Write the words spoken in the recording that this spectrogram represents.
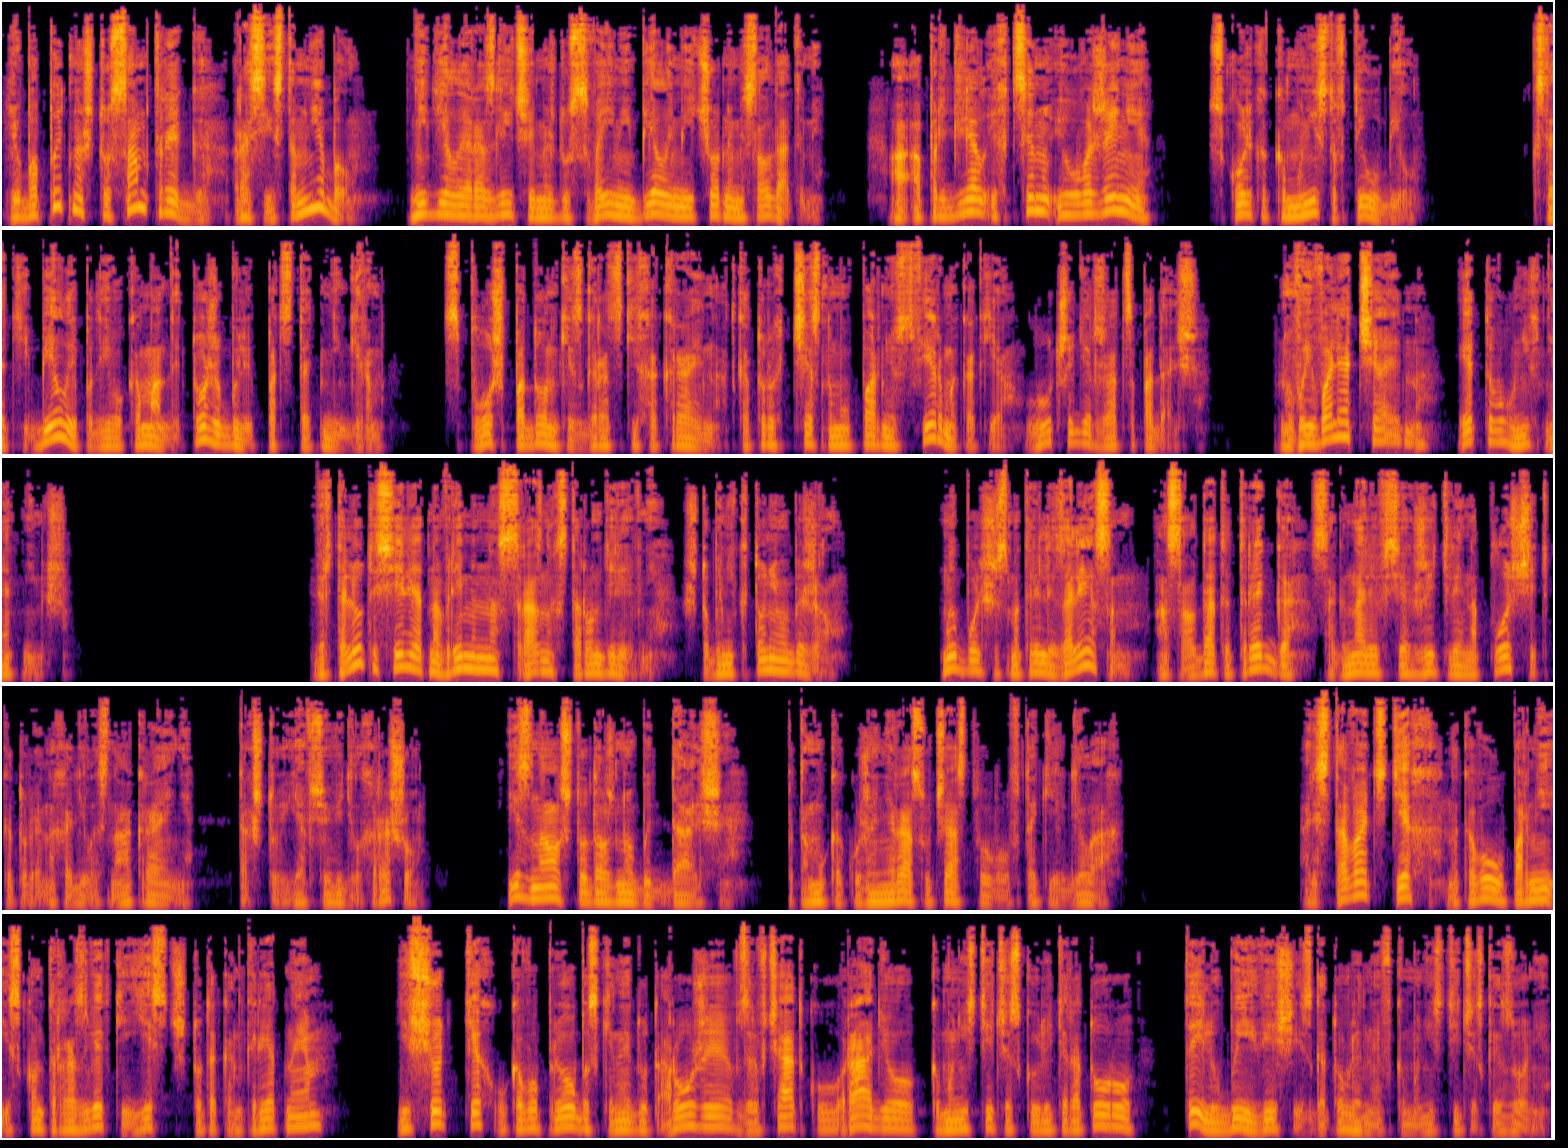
Любопытно, что сам Трегга расистом не был, не делая различия между своими белыми и черными солдатами, а определял их цену и уважение, сколько коммунистов ты убил. Кстати, белые под его командой тоже были под стать нигером. Сплошь подонки с городских окраин, от которых честному парню с фермы, как я, лучше держаться подальше. Но воевали отчаянно, этого у них не отнимешь. Вертолеты сели одновременно с разных сторон деревни, чтобы никто не убежал. Мы больше смотрели за лесом, а солдаты Трегга согнали всех жителей на площадь, которая находилась на окраине, так что я все видел хорошо. И знал, что должно быть дальше, потому как уже не раз участвовал в таких делах. Арестовать тех, на кого у парней из контрразведки есть что-то конкретное, еще тех, у кого при обыске найдут оружие, взрывчатку, радио, коммунистическую литературу, да и любые вещи, изготовленные в коммунистической зоне.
